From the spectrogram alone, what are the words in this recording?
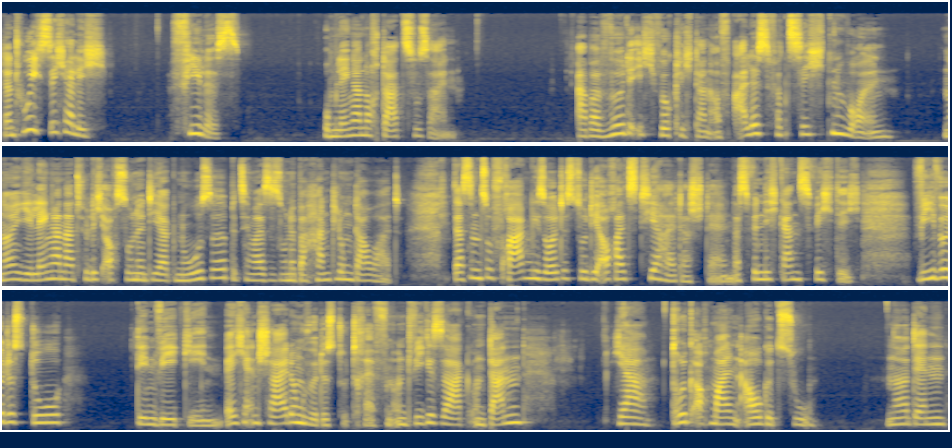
dann tue ich sicherlich vieles, um länger noch da zu sein. Aber würde ich wirklich dann auf alles verzichten wollen? Ne, je länger natürlich auch so eine Diagnose bzw. so eine Behandlung dauert. Das sind so Fragen, die solltest du dir auch als Tierhalter stellen. Das finde ich ganz wichtig. Wie würdest du den Weg gehen? Welche Entscheidung würdest du treffen? Und wie gesagt, und dann, ja, drück auch mal ein Auge zu. Ne, denn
